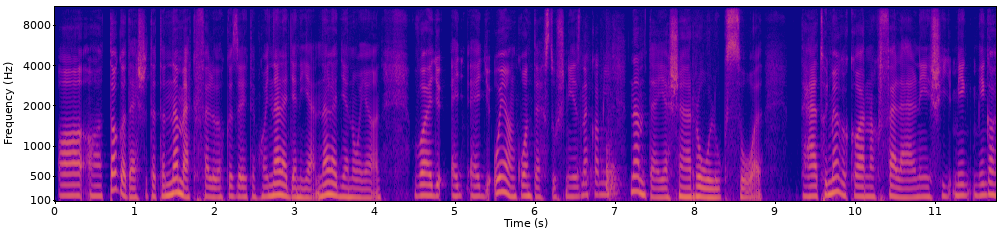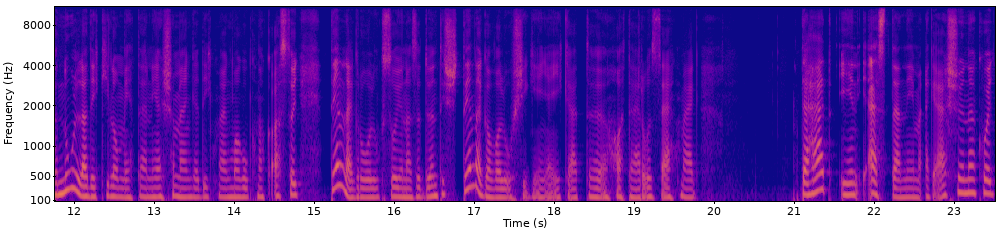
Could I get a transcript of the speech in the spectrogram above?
a, a tagadásra, tehát a nem megfelelő közelítünk, hogy ne legyen ilyen, ne legyen olyan, vagy egy, egy olyan kontextus néznek, ami nem teljesen róluk szól. Tehát, hogy meg akarnak felelni, és így még, még a nulladik kilométernél sem engedik meg maguknak azt, hogy tényleg róluk szóljon az a döntés, és tényleg a valós igényeiket határozzák meg. Tehát én ezt tenném meg elsőnek, hogy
